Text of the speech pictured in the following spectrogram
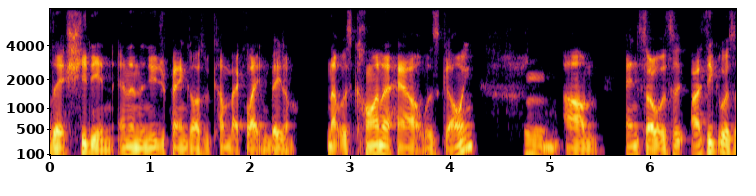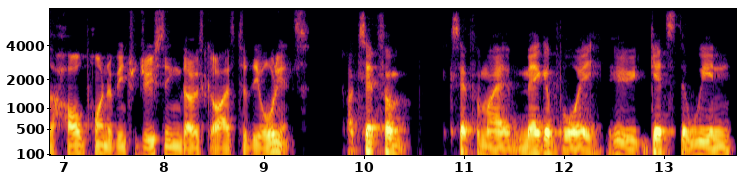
their shit in, and then the New Japan guys would come back late and beat them. And that was kind of how it was going. Mm. Um, and so it was. I think it was a whole point of introducing those guys to the audience. Except for except for my mega boy who gets the win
